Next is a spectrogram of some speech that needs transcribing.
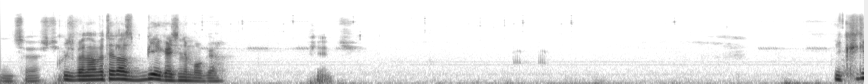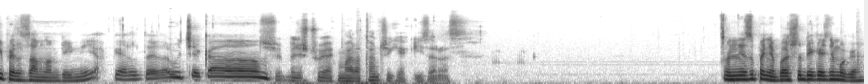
Jeszcze? Kuźwa, nawet teraz biegać nie mogę. 5. I creeper za mną biegnie. Ja pierdolę, uciekam. Czy będziesz czuł jak maratończyk jakiś zaraz? No nie zupełnie, bo jeszcze biegać nie mogę.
